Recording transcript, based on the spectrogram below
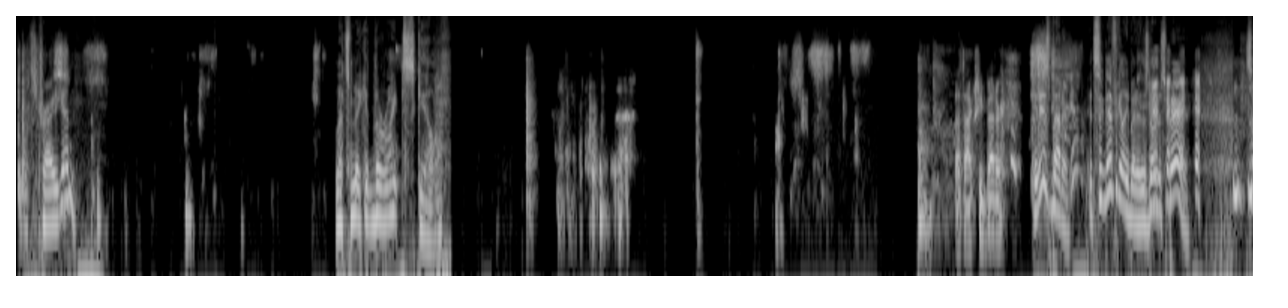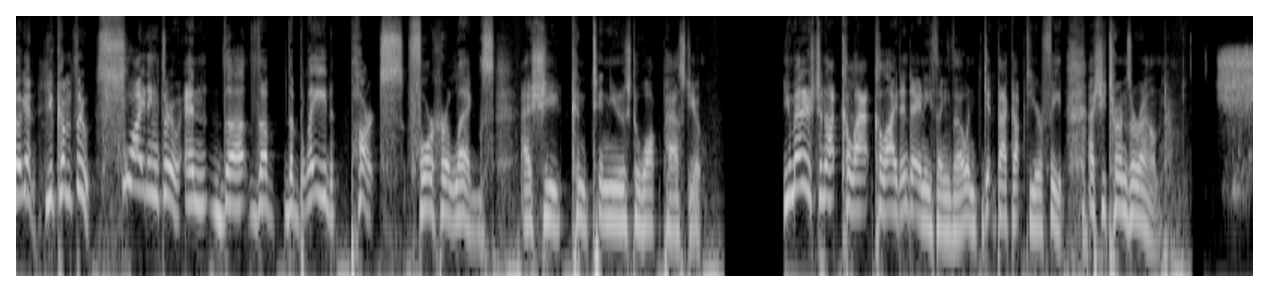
Let's try it again. Let's make it the right skill. That's actually better. It is better. It's significantly better. There's no despair. so again, you come through, sliding through, and the the the blade parts for her legs as she continues to walk past you. You manage to not colla- collide into anything though, and get back up to your feet as she turns around.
